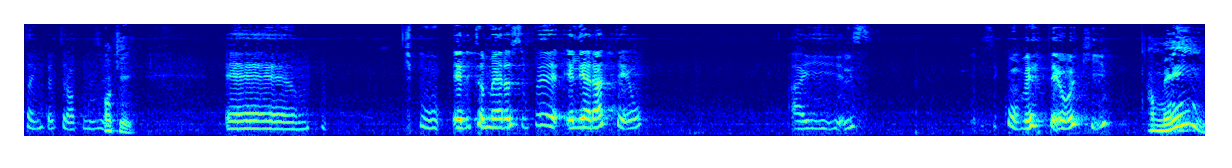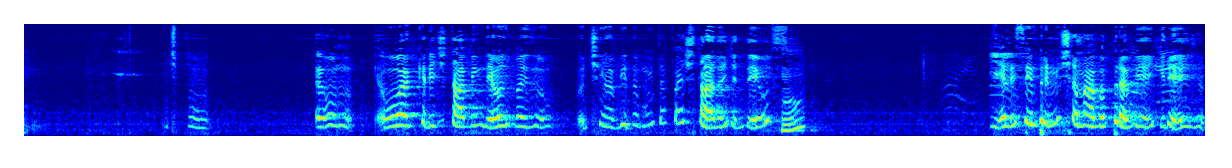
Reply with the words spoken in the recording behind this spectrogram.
tá em Petrópolis. hoje. Ok. É, tipo, ele também era super. Ele era ateu. Aí ele, se- ele se converteu aqui. Amém? Tipo, eu, eu acreditava em Deus, mas eu, eu tinha a vida muito afastada de Deus. Hum? E ele sempre me chamava para vir à igreja.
